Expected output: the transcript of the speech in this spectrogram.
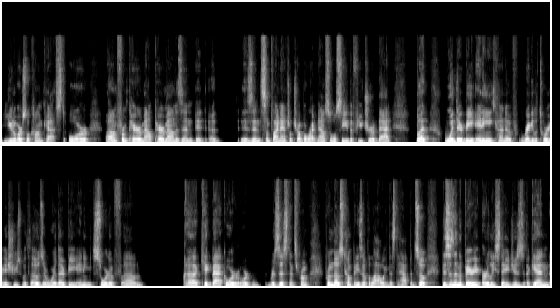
Universal Comcast or um, from Paramount. Paramount is in it uh, is in some financial trouble right now, so we'll see the future of that. But would there be any kind of regulatory issues with those, or would there be any sort of um, uh, kickback or or resistance from from those companies of allowing this to happen? So this is in the very early stages. Again,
